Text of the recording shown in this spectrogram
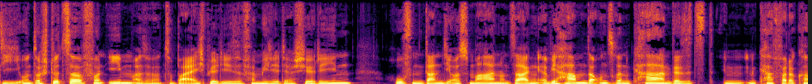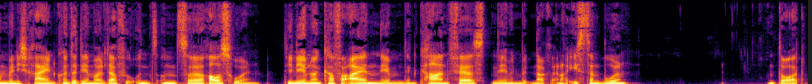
Die Unterstützer von ihm, also zum Beispiel diese Familie der Shirin, rufen dann die Osmanen und sagen, wir haben da unseren Khan, der sitzt in, in Kaffa, da kommen wir nicht rein, könnt ihr den mal dafür uns, uns äh, rausholen? Die nehmen dann Kaffa ein, nehmen den Khan fest, nehmen mit nach, nach Istanbul. Und dort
